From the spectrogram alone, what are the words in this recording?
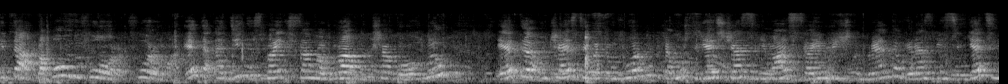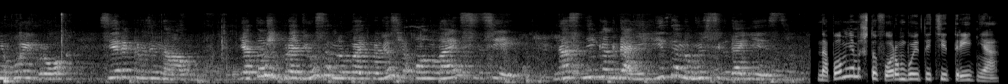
Итак, по поводу форума. Это один из моих самых главных шагов был. Это участие в этом форуме, потому что я сейчас занимаюсь своим личным брендом и развитием. Я теневой игрок, серый кардинал. Я тоже продюсер, но продюсер онлайн-сетей. Нас никогда не видно, но мы всегда есть. Напомним, что форум будет идти три дня,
